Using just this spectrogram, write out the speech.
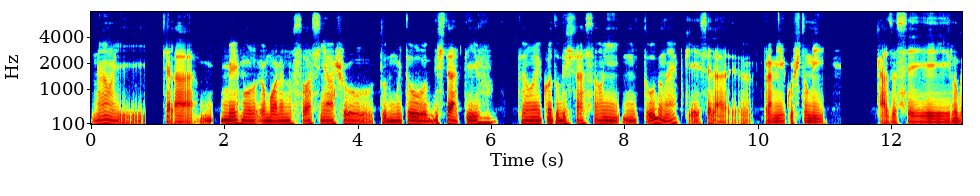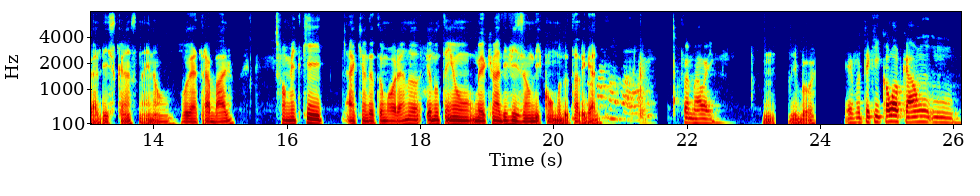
não, e sei lá, mesmo eu morando só assim, eu acho tudo muito distrativo. Então, enquanto distração em, em tudo, né? Porque, sei lá, para mim é costume casa ser lugar de descanso, né, e não lugar de trabalho. Principalmente que aqui onde eu tô morando, eu não tenho meio que uma divisão de cômodo, tá ligado? Foi mal aí. Hum, de boa. Eu vou ter que colocar um, um,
